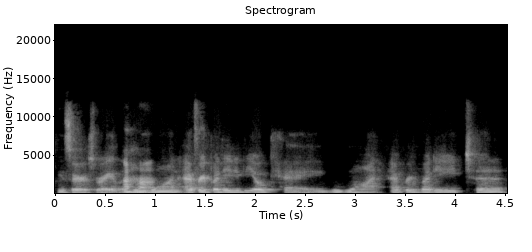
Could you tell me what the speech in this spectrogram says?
pleasers, right? Like uh-huh. we want everybody to be okay. We want everybody to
